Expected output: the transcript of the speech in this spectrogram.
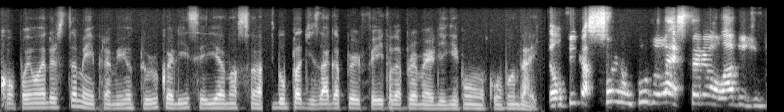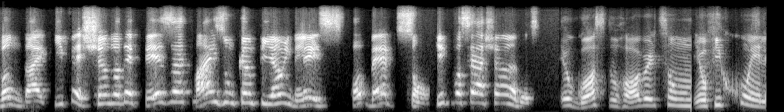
Acompanho o Anderson também, para mim o turco ali seria a nossa dupla de zaga perfeita da Premier League com, com o Van Dijk. Então fica Soyukun do Leicester ao lado de Van Dijk. E fechando a defesa, mais um campeão inglês, Robertson. O que, que você acha? Acha? Eu gosto do Robertson, eu fico com ele.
